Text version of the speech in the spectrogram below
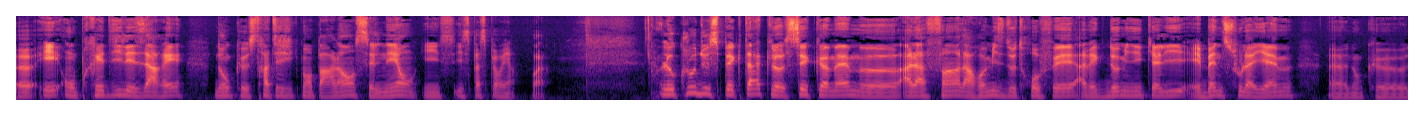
euh, et on prédit les arrêts, donc euh, stratégiquement parlant, c'est le néant, il, ne se passe plus rien. Voilà. Le clou du spectacle, c'est quand même euh, à la fin la remise de trophée avec Dominicali et Ben Sulayem. Euh, donc euh,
